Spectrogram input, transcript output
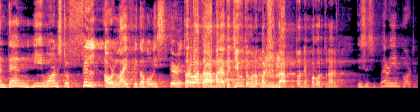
And then he wants to fill our life with the Holy Spirit. తరువాత మన యొక్క జీవితంలో పరిశుద్ధాత్మతో నింపగోరుతున్నారు This is very important.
